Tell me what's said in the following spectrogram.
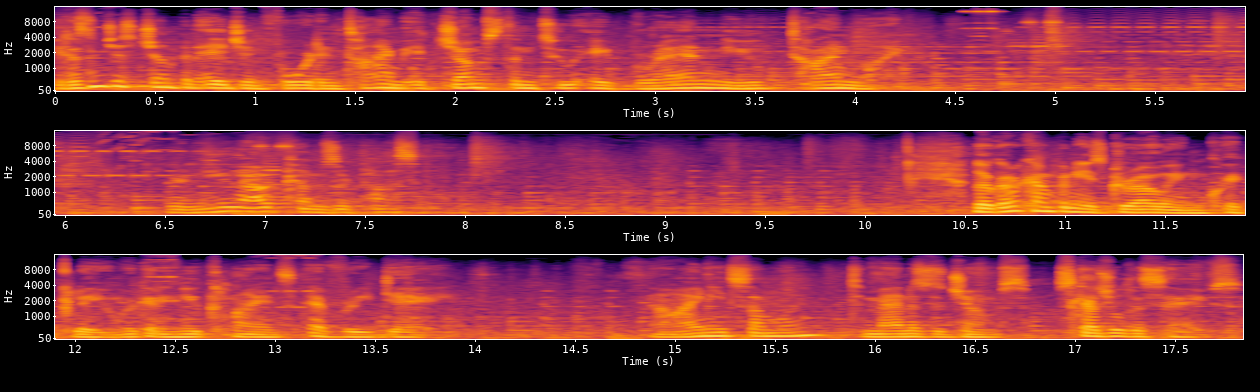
It doesn't just jump an agent forward in time, it jumps them to a brand new timeline where new outcomes are possible. Look, our company is growing quickly. We're getting new clients every day. Now, I need someone to manage the jumps, schedule the saves.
